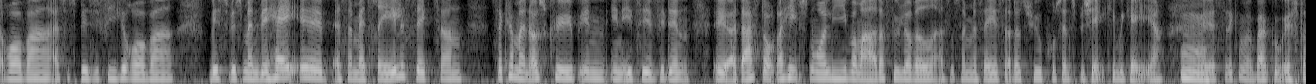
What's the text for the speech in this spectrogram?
uh, råvarer, altså specifikke råvarer. Hvis, hvis man vil have uh, altså materialesektoren, så kan man også købe en, en ETF i den, uh, og der står der helt snor lige, hvor meget der fylder hvad. Altså som jeg sagde, så er der 20% specialkemikalier. Mm. Øh, så det kan man jo bare gå efter.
